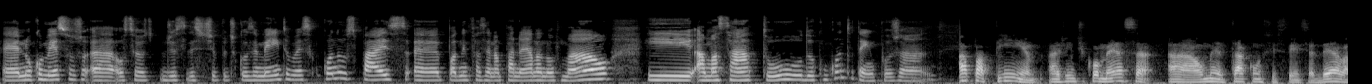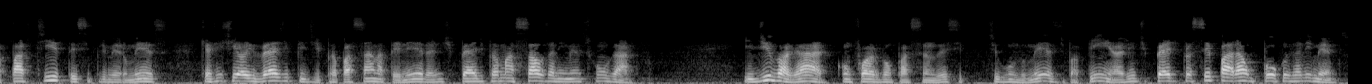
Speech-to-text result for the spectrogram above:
É, no começo, uh, o senhor disse desse tipo de cozimento, mas quando os pais uh, podem fazer na panela normal e amassar tudo, com quanto tempo já? A papinha, a gente começa a aumentar a consistência dela a partir desse primeiro mês, que a gente, ao invés de pedir para passar na peneira, a gente pede para amassar os alimentos com o garfo. E devagar, conforme vão passando esse segundo mês de papinha, a gente pede para separar um pouco os alimentos.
